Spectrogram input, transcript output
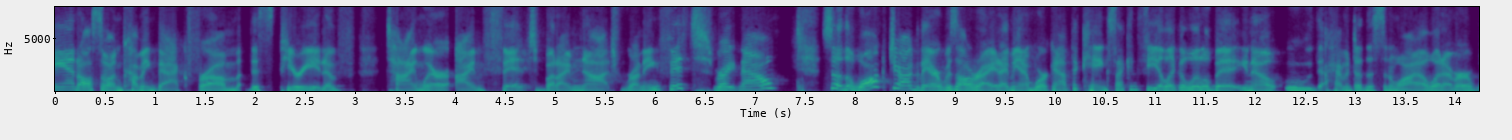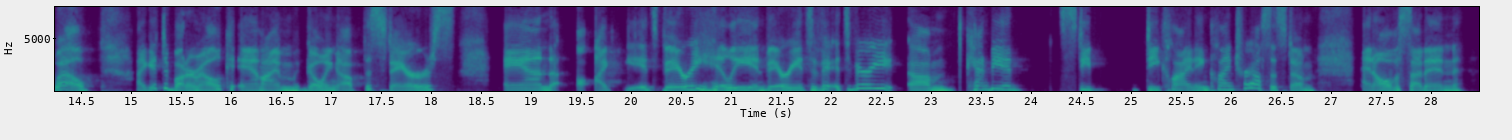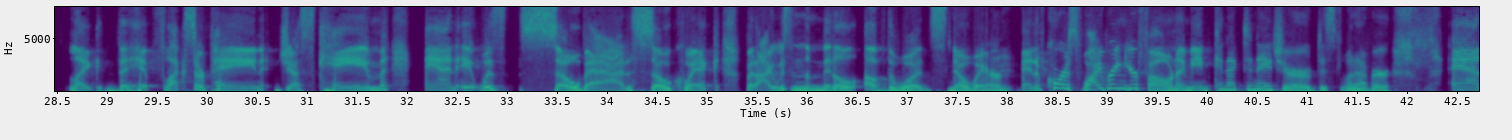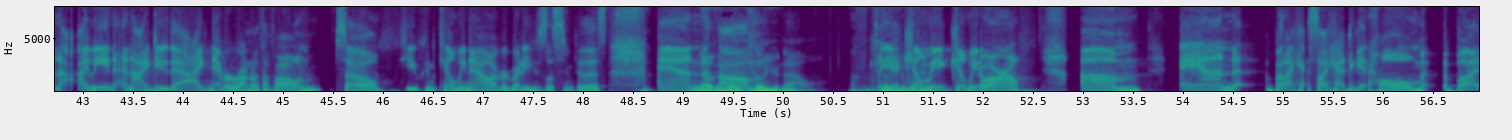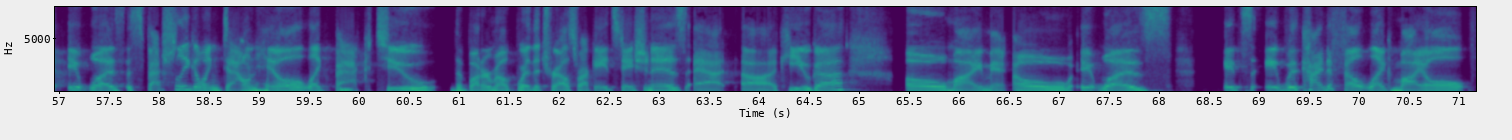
And also, I'm coming back from this period of time where I'm fit, but I'm not running fit right now. So the walk jog there was all right. I mean, I'm working out the kinks. I can feel like a little bit, you know, ooh, I haven't done this in a while, whatever. Well, I get to Buttermilk and I'm going up the stairs and I it's very hilly and very it's a it's very um can be a steep decline incline trail system, and all of a sudden like the hip flexor pain just came and it was so bad so quick but i was in the middle of the woods nowhere. Right. and of course why bring your phone? I mean connect to nature just whatever. And i mean and i do that. I never run with a phone so you can kill me now everybody who's listening to this. And no they won't um, kill you now. Kill yeah you kill later. me kill me tomorrow. Um and but I so I had to get home, but it was especially going downhill, like back to the buttermilk where the Trails Roc aid station is at uh Cayuga. Oh my man. Oh, it was it's it was kind of felt like mile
